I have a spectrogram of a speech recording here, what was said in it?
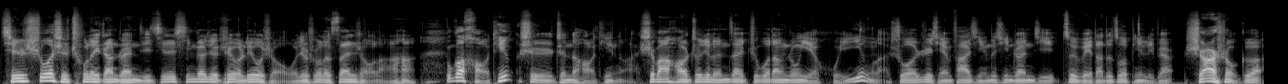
其实说是出了一张专辑，其实新歌就只有六首，我就说了三首了啊。不过好听是真的好听啊。十八号，周杰伦在直播当中也回应了，说日前发行的新专辑《最伟大的作品》里边，十二首歌，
